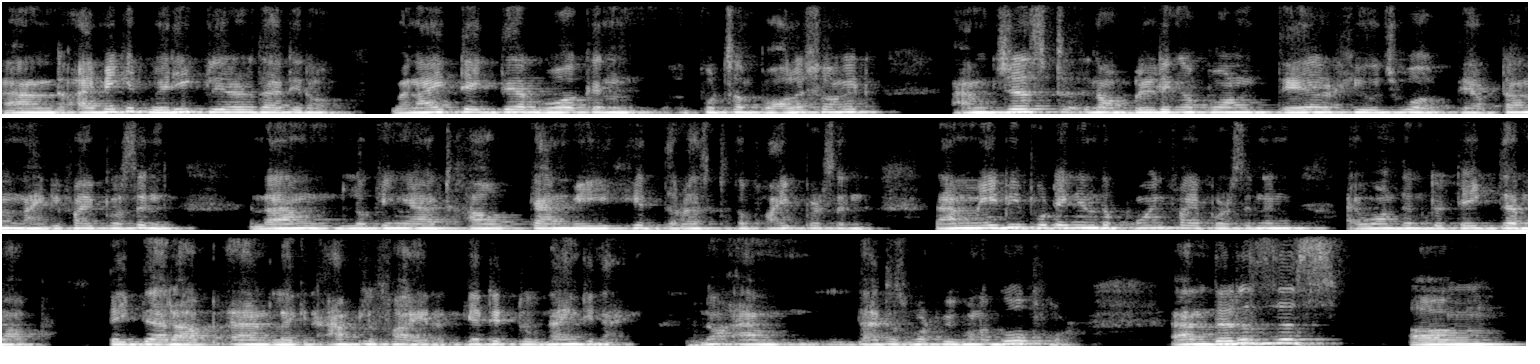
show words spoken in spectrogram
And I make it very clear that, you know, when I take their work and put some polish on it, I'm just, you know, building upon their huge work. They have done 95%. And I'm looking at how can we hit the rest of the 5%. And I'm maybe putting in the 0.5% and I want them to take them up, take that up and like amplify it and get it to 99. You know, and that is what we want to go for. And there is this um,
